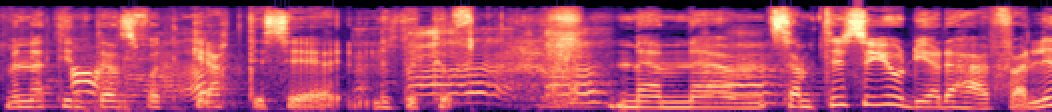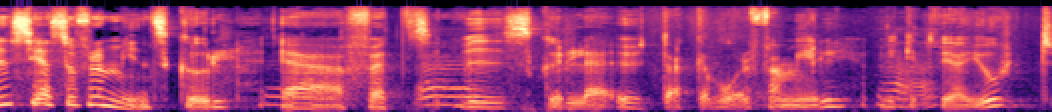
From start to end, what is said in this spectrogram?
Men att inte ens få ett grattis är lite tufft. Men eh, samtidigt så gjorde jag det här för Alicias och för min skull. Eh, för att vi skulle utöka vår familj, vilket vi har gjort.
